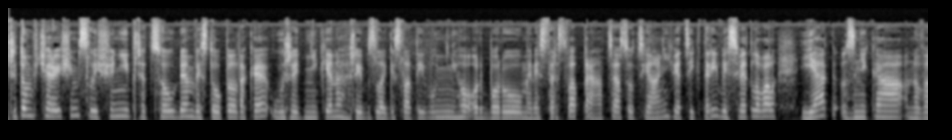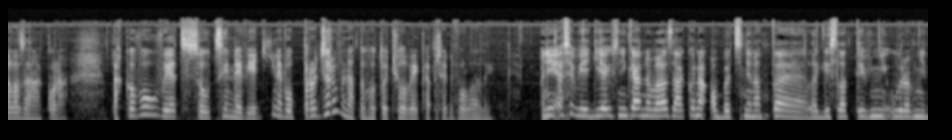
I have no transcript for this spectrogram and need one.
Při tom včerejším slyšení před soudem vystoupil také úředník Jan Hřib z legislativního odboru Ministerstva práce a sociálních věcí, který vysvětloval, jak vzniká novela zákona. Takovou věc soudci nevědí, nebo proč zrovna tohoto člověka předvolali? Oni asi vědí, jak vzniká novela zákona obecně na té legislativní úrovni,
